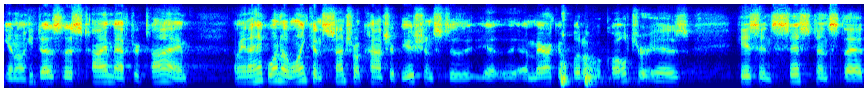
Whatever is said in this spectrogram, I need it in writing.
you know he does this time after time. I mean, I think one of Lincoln's central contributions to the uh, American political culture is his insistence that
